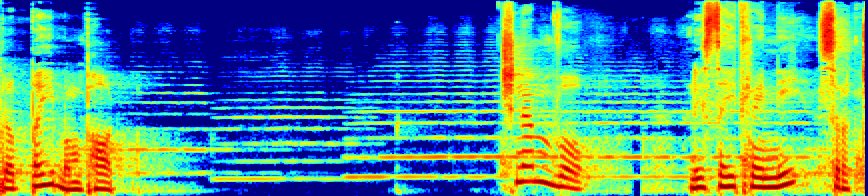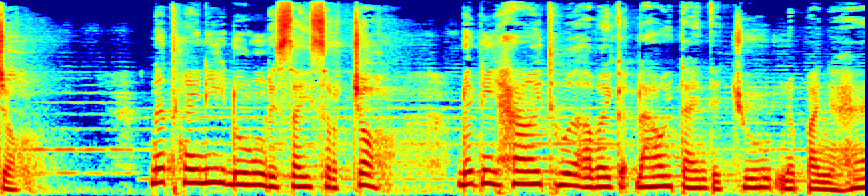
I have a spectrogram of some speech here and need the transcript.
ប្រពៃបំផុតឆ្នាំវករិស័យថ្ងៃនេះស្រចុះនៅថ្ងៃនេះដួងរិស័យស្រចុះដូចនេះហើយធ្វើអ្វីក៏ដោយតែងតែជួបនៅបញ្ហា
